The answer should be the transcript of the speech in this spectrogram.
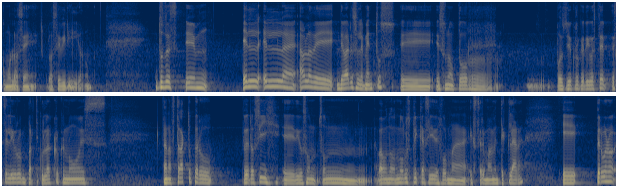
como lo, hace, lo hace Virilio. Entonces, eh, él, él habla de, de, varios elementos. Es un autor, pues yo creo que digo, este, este libro en particular creo que no es tan abstracto, pero, pero sí, eh, digo, son, son vamos, no, lo explica así de forma extremadamente clara. Eh, pero bueno,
